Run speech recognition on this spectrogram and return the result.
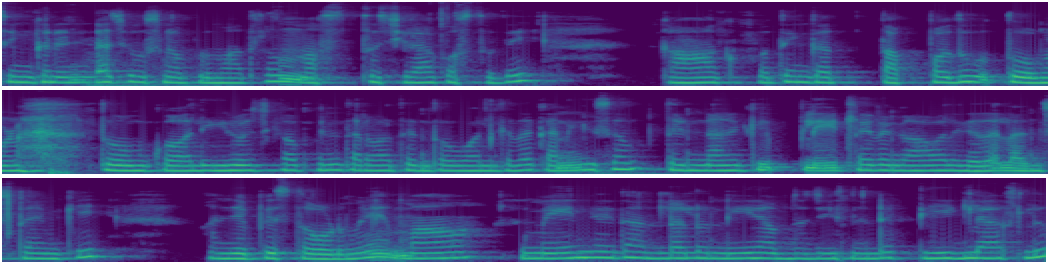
సింక్ నిండా చూసినప్పుడు మాత్రం మస్తు చిరాకు వస్తుంది. కాకపోతే ఇంకా తప్పదు తోమడం తోముకోవాలి. ఈరోజు కాకపోయినా తర్వాత ఎంత తోమాలి కదా. కనీసం తినడానికి ప్లేట్లైనా కావాలి కదా లంచ్ టైంకి అని చెప్పేసి తోవడమే మా మెయిన్గా అయితే అందులో నేను అబ్జర్వ్ చేసిందంటే టీ గ్లాసులు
